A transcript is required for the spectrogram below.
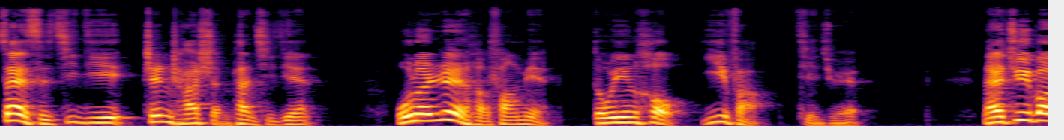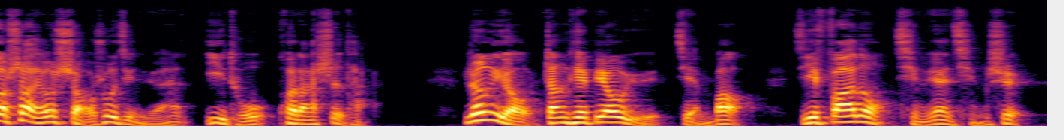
在此积极侦查审判期间。”无论任何方面，都应后依法解决。乃据报尚有少数警员意图扩大事态，仍有张贴标语、简报及发动请愿情事，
